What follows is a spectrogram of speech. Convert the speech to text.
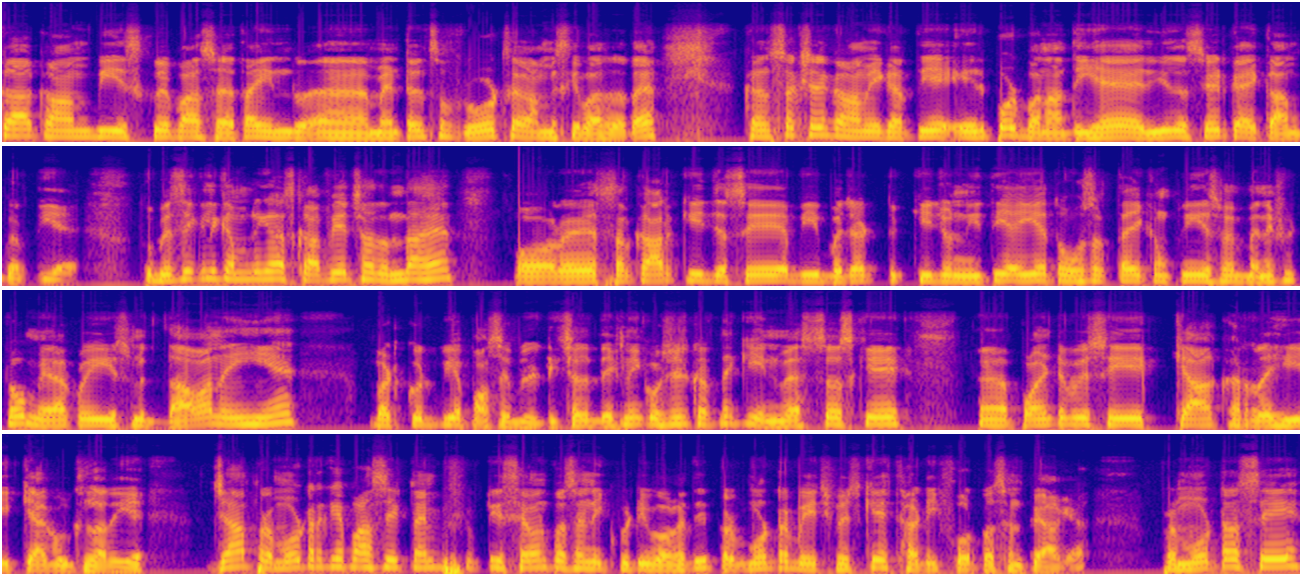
का काम भी इसके पास रहता है मेंटेनेंस ऑफ़ रोड का काम इसके पास रहता है कंस्ट्रक्शन का काम ही करती है एयरपोर्ट बनाती है रियल इस्टेट का एक काम करती है। तो बेसिकली कंपनी का काफ़ी अच्छा धंधा है और सरकार की जैसे अभी बजट की जो नीति आई है तो हो सकता है कंपनी इसमें बेनिफिट हो, मेरा कोई इसमें दावा नहीं है but could be a possibility चलो देखने की कोशिश करते हैं कि इन्वेस्टर्स के पॉइंट ऑफ़ व्यू से क्या कर रही है, क्या गुल खिला रही है। जहाँ प्रमोटर के पास एक टाइम पे 57 परसेंट इक्विटी हुआ करती प्रमोटर बेच बेच के 34 परसेंट पे आ गया। प्रमोटर से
